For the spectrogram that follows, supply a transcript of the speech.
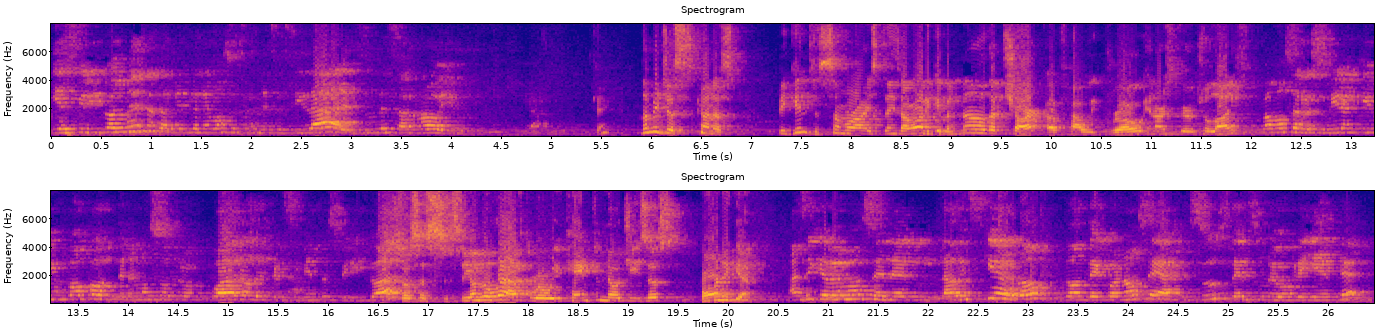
Y espiritualmente también tenemos esas necesidades, un desarrollo. Okay? Let me just kind of begin to summarize things. I want to give another chart of how we grow in our spiritual life. Vamos a resumir aquí un poco. Tenemos otro cuadro del crecimiento espiritual. So, so- see on the left where we came to know Jesus, born again. Así que vemos en el lado izquierdo donde conoce a Jesús, de su nuevo creyente,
